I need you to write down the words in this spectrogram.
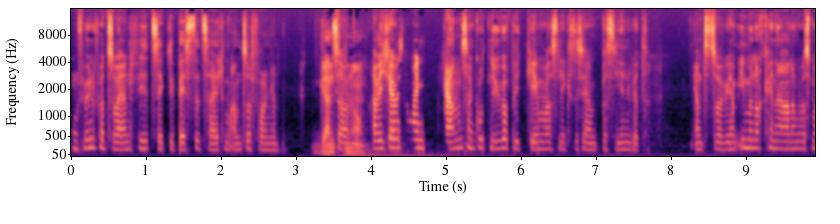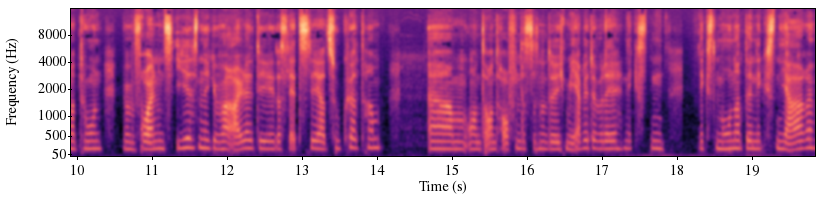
Um 5.42 Uhr, die beste Zeit, um anzufangen. Ganz so. genau. Aber ich glaube, es haben einen ganz einen guten Überblick geben, was nächstes Jahr passieren wird. Und zwar, wir haben immer noch keine Ahnung, was wir tun. Wir freuen uns irrsinnig über alle, die das letzte Jahr zugehört haben ähm, und, und hoffen, dass das natürlich mehr wird über die nächsten, nächsten Monate, nächsten Jahre.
